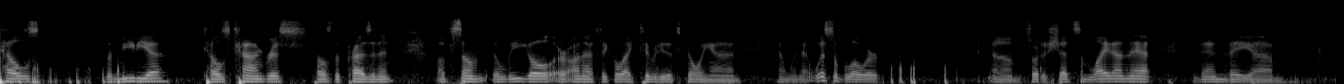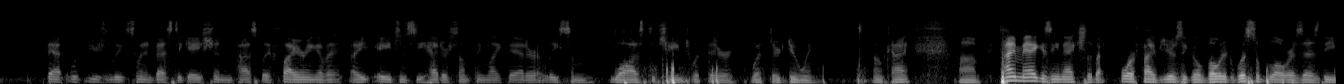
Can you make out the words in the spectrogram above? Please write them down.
tells the media, tells Congress, tells the president of some illegal or unethical activity that's going on. And when that whistleblower um, sort of sheds some light on that, then they um, that usually leads to an investigation and possibly a firing of an agency head or something like that, or at least some laws to change what they're what they're doing. Okay, um, Time Magazine actually about four or five years ago voted whistleblowers as the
